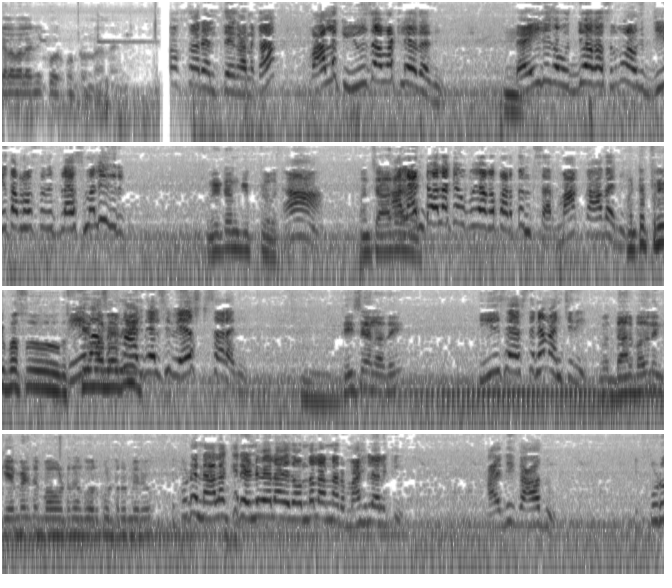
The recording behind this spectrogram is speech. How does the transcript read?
గెలవాలని కోరుకుంటున్నానండి ఒకసారి వెళ్తే గనక వాళ్ళకి యూజ్ అవ్వట్లేదు అది. డైలీగా ఉద్యోగస్తులకు వాళ్ళకి జీతం వస్తుంది ప్లస్ మళ్ళీ రిటర్న్ గిఫ్ట్ ఆ, మంచి అలాంటి వాళ్ళకే ఉపయోగపడుతుంది సార్ మాకు కాదు అది అంటే ఫ్రీ బస్సు నాకు తెలిసి వేస్ట్ సార్ అది. తీసేయాలి అది? తీసేస్తేనే మంచిది. దాని బదులు ఇంకేం పెడితే బాగుంటుందని కోరుకుంటారు మీరు? ఇప్పుడు నెలకి రెండు వేల ఐదు వందలు అన్నారు మహిళలకి. అది కాదు. ఇప్పుడు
